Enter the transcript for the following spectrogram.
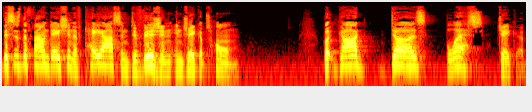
This is the foundation of chaos and division in Jacob's home. But God does bless Jacob.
